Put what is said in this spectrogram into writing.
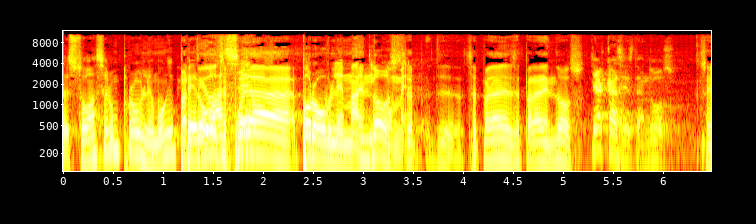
esto va a ser un problemón, pero va a se ser pueda problemático. en dos, se, se puede separar en dos. Ya casi está en dos. Sí.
